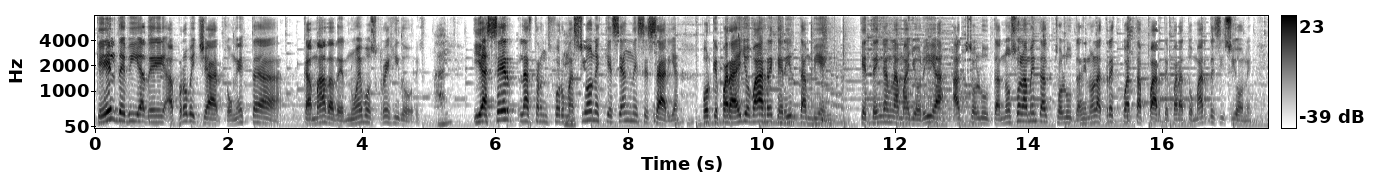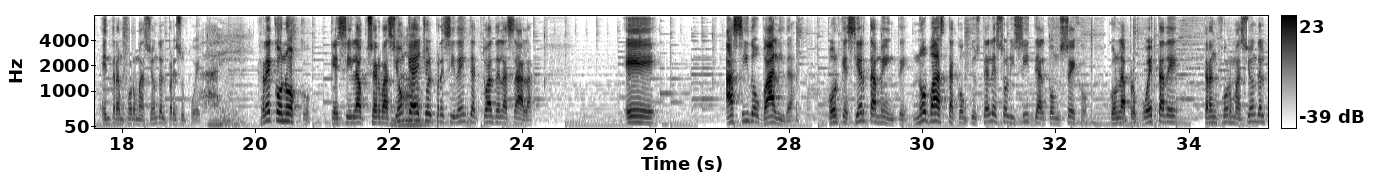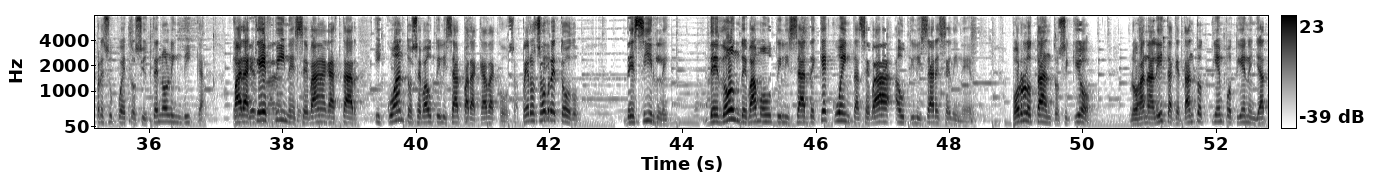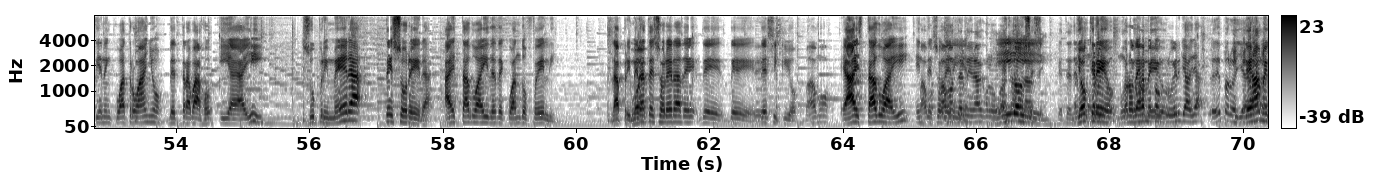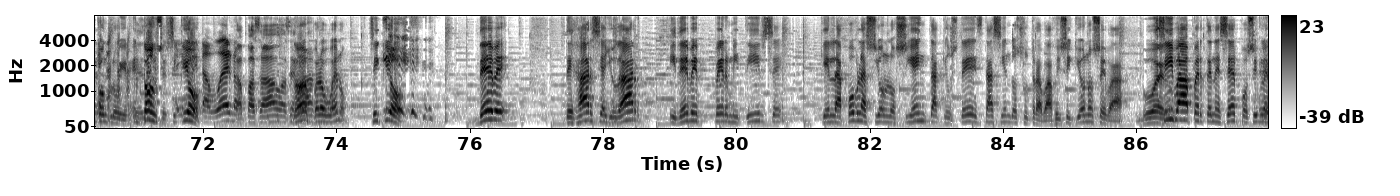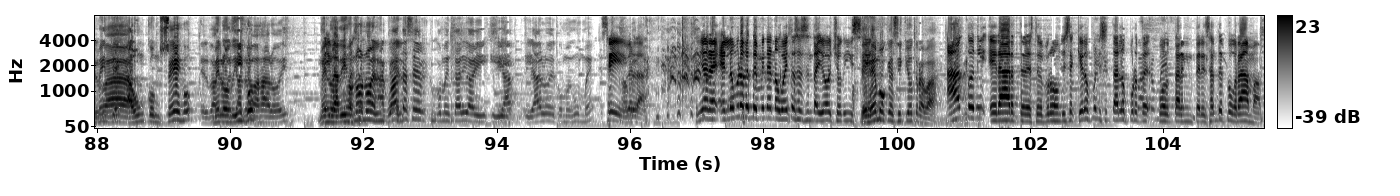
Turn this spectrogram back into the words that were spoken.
que él debía de aprovechar con esta camada de nuevos regidores Ay. Y hacer las transformaciones que sean necesarias, porque para ello va a requerir también que tengan la mayoría absoluta, no solamente absoluta, sino las tres cuartas partes para tomar decisiones en transformación del presupuesto. Ay. Reconozco que si la observación que ha hecho el presidente actual de la sala eh, ha sido válida, porque ciertamente no basta con que usted le solicite al Consejo con la propuesta de transformación del presupuesto si usted no le indica para qué fines se van a gastar y cuánto se va a utilizar para cada cosa. Pero sobre todo, decirle de dónde vamos a utilizar, de qué cuenta se va a utilizar ese dinero. Por lo tanto, Siquio, los analistas que tanto tiempo tienen, ya tienen cuatro años de trabajo y ahí su primera tesorera ha estado ahí desde cuando Félix. La primera Bueno. tesorera de, de, de, Sí. de Siquio Vamos, ha estado ahí en vamos, tesorería. vamos a terminar con los Sí. Entonces, que tenemos yo creo, pero déjame amigos. concluir ya, ya. Eh, pero ya. Déjame concluir. Entonces, Siquio, Está ¿Qué bueno. ha pasado hace no, rato? pero bueno, Siquio debe dejarse ayudar y debe permitirse que la población lo sienta que usted está haciendo su trabajo y Siquio no se va. Bueno. sí va a pertenecer posiblemente va- a un consejo, Él va me a lo a dijo, trabajar hoy. me lo a dijo, no, no, él, él- Aguántase el comentario ahí y, Sí. ha- y hazlo de como en un mes. Sí, A ver. verdad. Señores, el número que termina en 9068 dice... dejemos que Siquio trabaje. Anthony Herarte desde el Bronx dice, quiero felicitarlo por, por tan interesante programa.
